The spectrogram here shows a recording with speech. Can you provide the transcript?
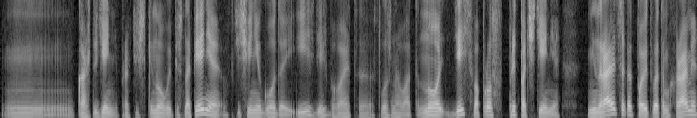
каждый день практически новые песнопения в течение года, и здесь бывает э, сложновато. Но здесь вопрос предпочтения. Не нравится, как поют в этом храме,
